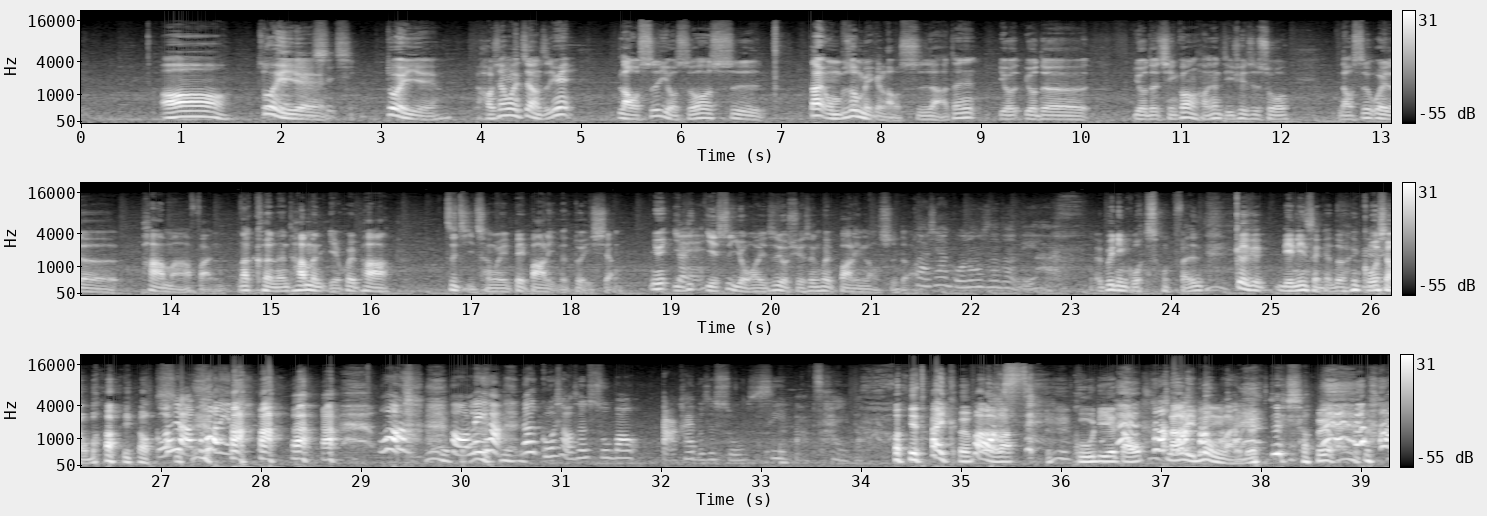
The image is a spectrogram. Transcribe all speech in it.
哦，做这对耶件，事情。对耶，好像会这样子，因为老师有时候是，当然我们不是说每个老师啊，但是有有的有的情况好像的确是说，老师为了怕麻烦，那可能他们也会怕自己成为被霸凌的对象，因为一定对。也是有啊，也是有学生会霸凌老师的、啊，对啊，现在国中生都很厉害，也不一定国中，反正各个年龄层可能都会国小霸凌老师，国小霸你，哇，好厉害！那国小生书包打开不是书，是一把菜刀。也太可怕了吧！蝴蝶刀哪里弄来的？这小朋友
